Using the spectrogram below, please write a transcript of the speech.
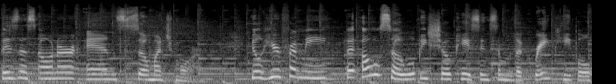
business owner, and so much more. You'll hear from me, but also we'll be showcasing some of the great people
